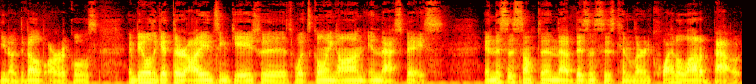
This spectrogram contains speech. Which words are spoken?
you know develop articles and be able to get their audience engaged with what's going on in that space. And this is something that businesses can learn quite a lot about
